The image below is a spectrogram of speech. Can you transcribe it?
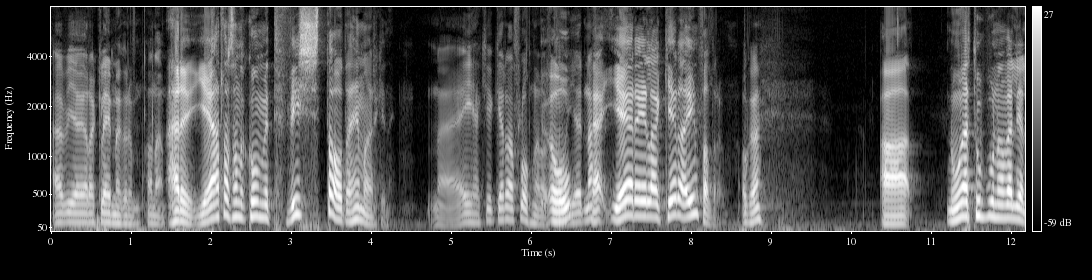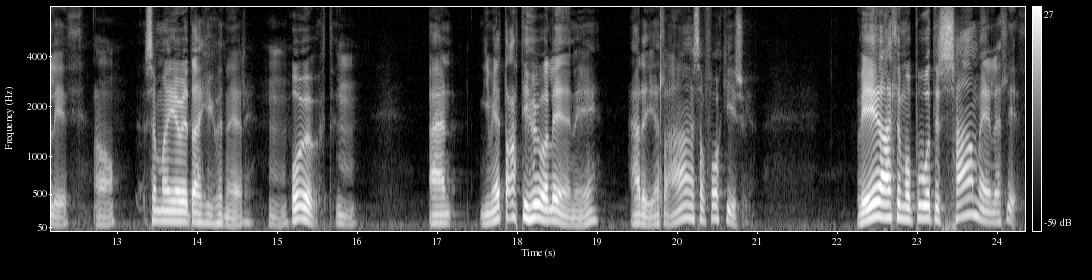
ef ég er að gleyma einhverjum Herri, ég ætla samt að koma með tvist á þetta heimaverkinni nei, ekki gera það flóknar ég ég er eiginlega að gera það einfaldra Ok, að nú ert þú búin að velja lið já sem að ég veit ekki hvernig er mm. og öfugt Mm. en ég veit allt í huga leiðinni herri, ég ætla aðeins að fokki í þessu. Við ætlum að búa til sameigilegt lið.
